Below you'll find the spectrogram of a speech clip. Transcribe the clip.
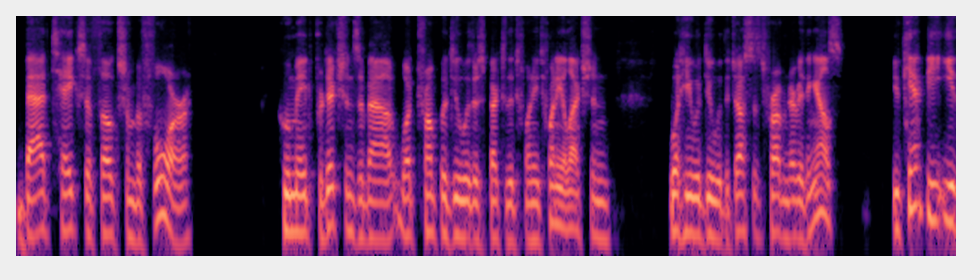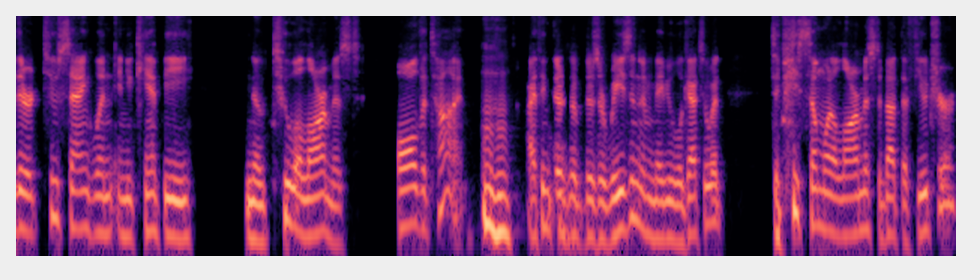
bad takes of folks from before who made predictions about what Trump would do with respect to the 2020 election, what he would do with the Justice Department, and everything else. You can't be either too sanguine and you can't be, you know, too alarmist all the time. Mhm. I think there's a there's a reason, and maybe we'll get to it, to be somewhat alarmist about the future.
